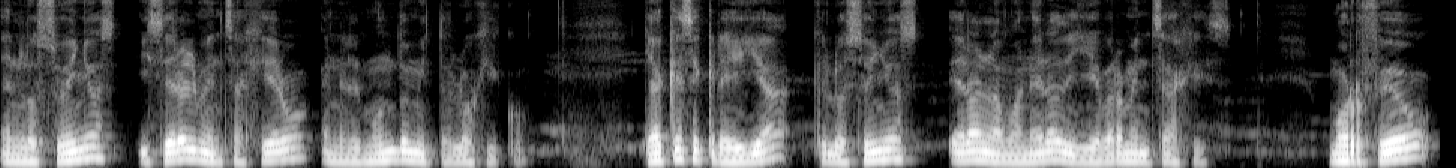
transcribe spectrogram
en los sueños y ser el mensajero en el mundo mitológico, ya que se creía que los sueños eran la manera de llevar mensajes. Morfeo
